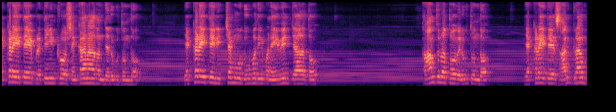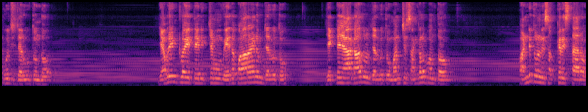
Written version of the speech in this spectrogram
ఎక్కడైతే ప్రతి ఇంట్లో శంఖానాదం జరుగుతుందో ఎక్కడైతే నిత్యము ధూపదీప నైవేద్యాలతో కాంతులతో వెలుగుతుందో ఎక్కడైతే సాలిగ్రామ పూజ జరుగుతుందో ఎవరింట్లో అయితే నిత్యము వేదపారాయణం జరుగుతూ యజ్ఞయాగాదులు జరుగుతూ మంచి సంకల్పంతో పండితుల్ని సత్కరిస్తారో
